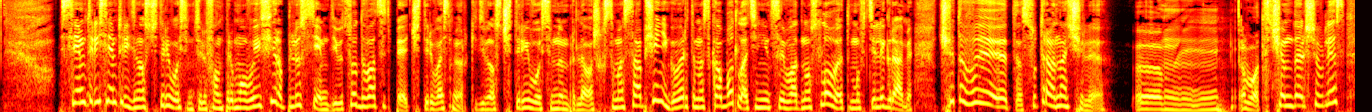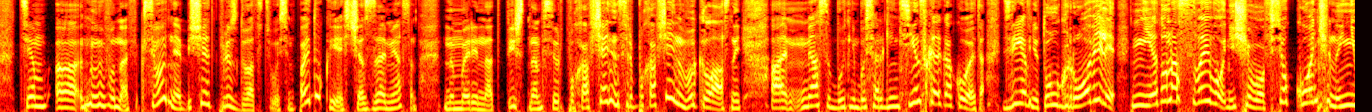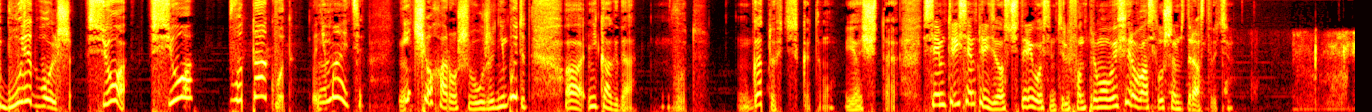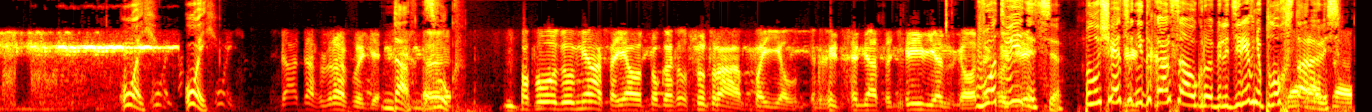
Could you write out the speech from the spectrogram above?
7373948, телефон прямого эфира, плюс 7, 925, 4 восьмерки, 94,8, номер для ваших смс-сообщений. Говорит МСК-бот латиницей в одно слово, это мы в Телеграме. Что-то вы это с утра начали Эм, вот, чем дальше в лес, тем, э, ну его нафиг. Сегодня обещает плюс 28. Пойду-ка я сейчас за мясом на маринад. Пишет нам Серпуховчанин. Серпуховчанин, вы классный. А мясо будет, небось, аргентинское какое-то. Деревню-то угробили. Нет у нас своего ничего. Все кончено и не будет больше. Все, все вот так вот, понимаете? Ничего хорошего уже не будет а, никогда. Вот. Готовьтесь к этому, я считаю. 7373948, телефон прямого эфира. Вас слушаем. Здравствуйте. Ой, ой, Да, да, здравствуйте. да, звук. Э, По поводу мяса, я вот только с утра поел, как говорится, мясо деревенского. Вот видите, получается, не до конца угробили деревню, плохо Да, старались. да.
